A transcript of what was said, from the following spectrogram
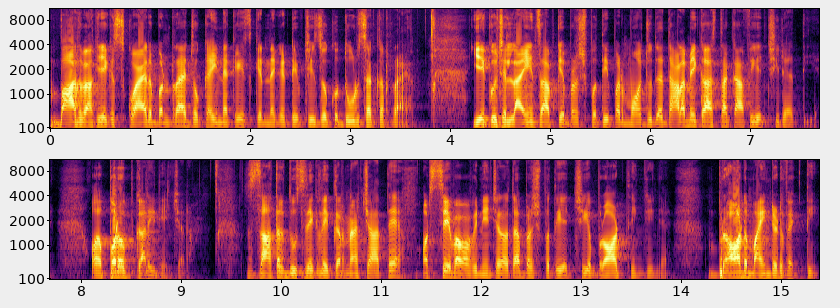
बाद बाकी एक स्क्वायर बन रहा है जो कहीं ना कहीं इसके नेगेटिव चीज़ों को दूर से कर रहा है। ये कुछ लाइंस आपके बृहस्पति पर मौजूद है। धार्मिक आस्था काफ़ी अच्छी रहती है और परोपकारी नेचर ज़्यादा दूसरे के लिए करना चाहते हैं और सेवा भावी नेचर होता है, बृहस्पति अच्छी है ब्रॉड थिंकिंग है ब्रॉड माइंडेड व्यक्ति।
